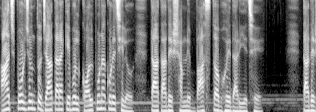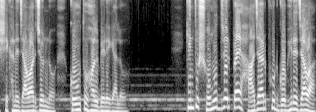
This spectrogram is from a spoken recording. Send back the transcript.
আজ পর্যন্ত যা তারা কেবল কল্পনা করেছিল, তা তাদের সামনে বাস্তব হয়ে দাঁড়িয়েছে। তাদের সেখানে যাওয়ার জন্য কৌতূহল বেড়ে গেল। কিন্তু সমুদ্রের প্রায় হাজার ফুট গভীরে যাওয়া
